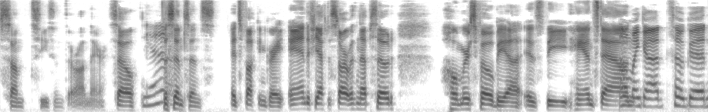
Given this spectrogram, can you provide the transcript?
some seasons are on there. So yeah. The Simpsons, it's fucking great. And if you have to start with an episode, Homer's Phobia is the hands down. Oh my god, so good.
